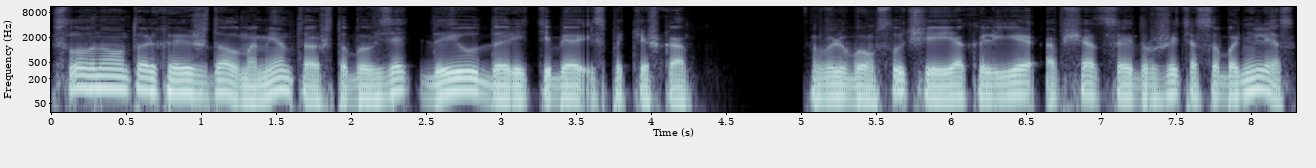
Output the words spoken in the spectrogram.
Словно он только и ждал момента, чтобы взять да и ударить тебя из-под тяжка. В любом случае, я к Илье общаться и дружить особо не лез,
